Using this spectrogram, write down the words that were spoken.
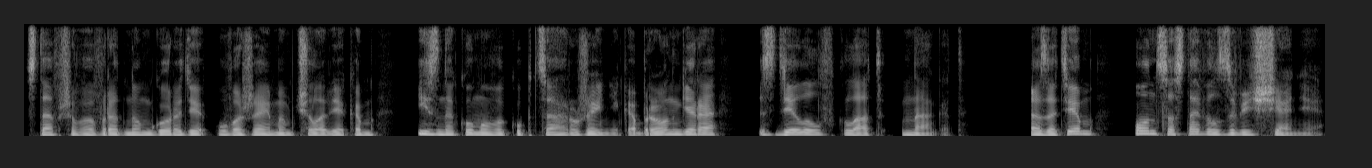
ставшего в родном городе уважаемым человеком, и знакомого купца-оружейника Бронгера, сделал вклад на год. А затем он составил завещание,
